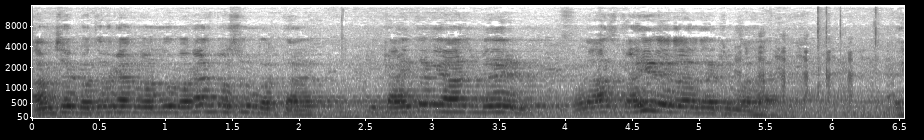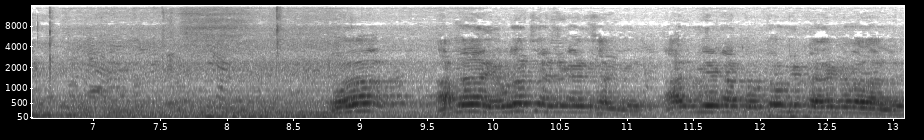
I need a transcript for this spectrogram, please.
आमचे पत्रकार बंधू मगाच बसून बघतात की काहीतरी आज मिळेल पण आज काही देणार नाही तुम्हाला. व आपल्याला एवढंच या ठिकाणी सांगेल आज मी एका कौटुंबिक कार्यक्रमाला आलो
